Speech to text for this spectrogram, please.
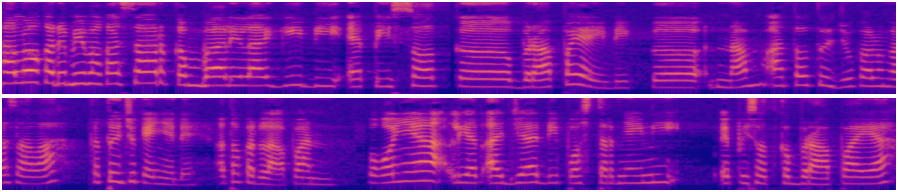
Halo Akademi Makassar, kembali lagi di episode ke berapa ya ini? Ke 6 atau 7 kalau nggak salah? Ke 7 kayaknya deh, atau ke 8. Pokoknya lihat aja di posternya ini episode ke berapa ya.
